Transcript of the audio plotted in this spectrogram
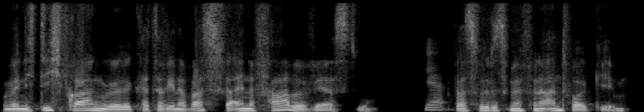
Und wenn ich dich fragen würde, Katharina, was für eine Farbe wärst du? Ja. Was würdest du mir für eine Antwort geben?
